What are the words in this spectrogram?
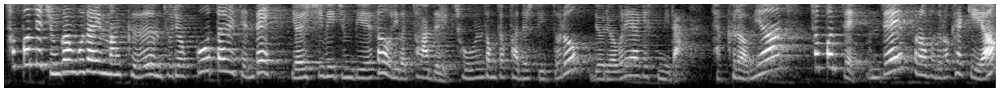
첫 번째 중간고사인 만큼 두렵고 떨릴 텐데 열심히 준비해서 우리가 다들 좋은 성적 받을 수 있도록 노력을 해야겠습니다. 자, 그러면 첫 번째 문제 풀어보도록 할게요.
